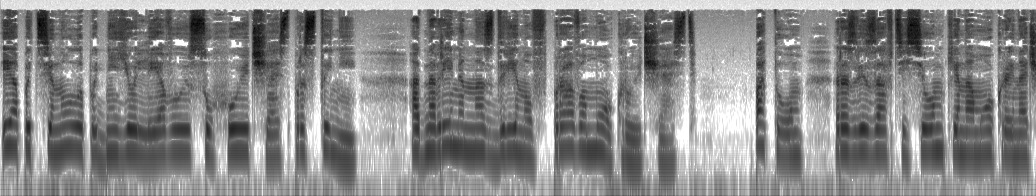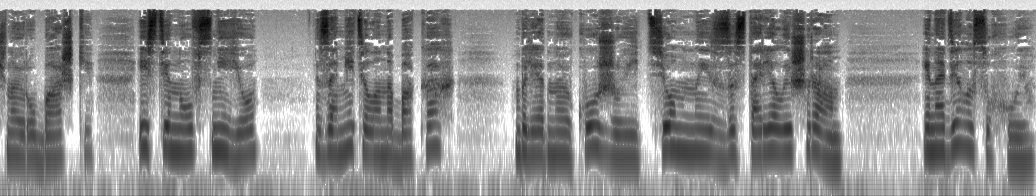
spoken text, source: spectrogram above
я подтянула под нее левую сухую часть простыни, одновременно сдвинув вправо мокрую часть. Потом, развязав тесемки на мокрой ночной рубашке и стянув с нее, заметила на боках бледную кожу и темный застарелый шрам — и надела сухую.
